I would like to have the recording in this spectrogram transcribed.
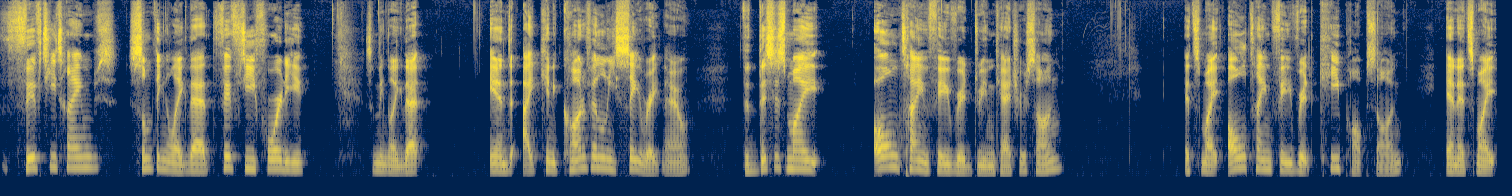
50 times, something like that, 50, 40, something like that. And I can confidently say right now that this is my all time favorite Dreamcatcher song it's my all-time favorite K-pop song, and it's my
